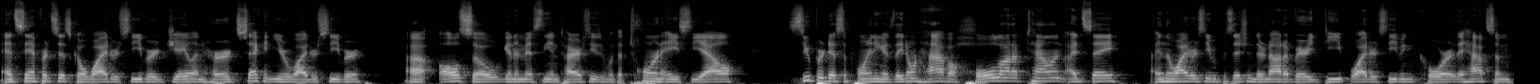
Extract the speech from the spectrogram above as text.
And San Francisco wide receiver Jalen Hurd, second year wide receiver, uh, also going to miss the entire season with a torn ACL. Super disappointing as they don't have a whole lot of talent, I'd say, in the wide receiver position. They're not a very deep wide receiving corps. They have some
